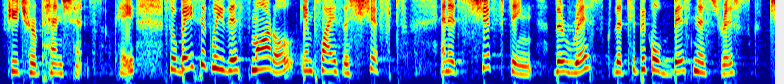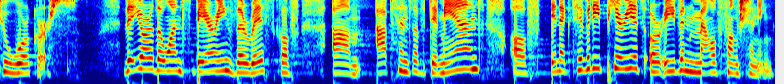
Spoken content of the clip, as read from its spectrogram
future pensions, okay? So basically this model implies a shift and it's shifting the risk, the typical business risk to workers. They are the ones bearing the risk of um, absence of demand, of inactivity periods, or even malfunctioning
